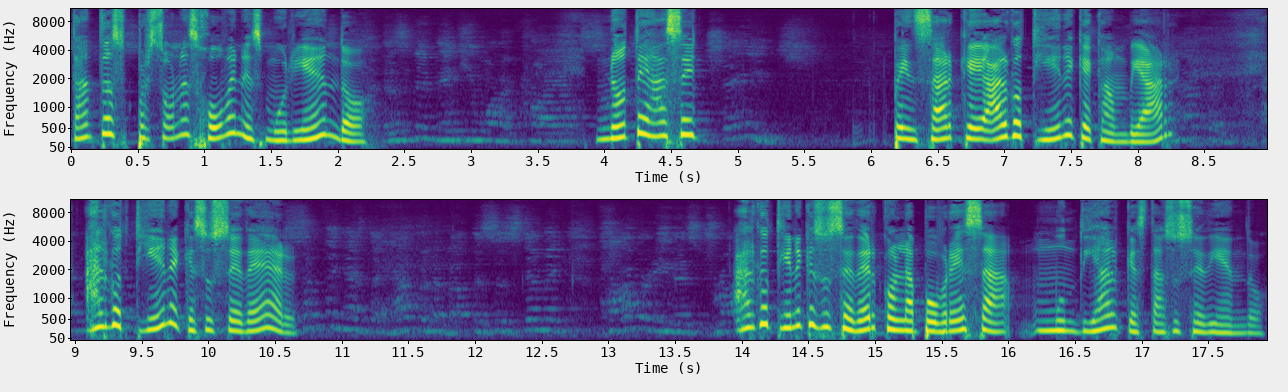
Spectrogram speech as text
tantas personas jóvenes muriendo. ¿No te hace pensar que algo tiene que cambiar? Algo tiene que suceder. Algo tiene que suceder con la pobreza mundial que está sucediendo.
